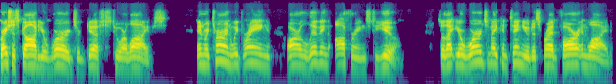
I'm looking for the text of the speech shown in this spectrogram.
Gracious God, your words are gifts to our lives. In return, we bring our living offerings to you so that your words may continue to spread far and wide.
